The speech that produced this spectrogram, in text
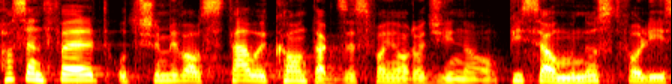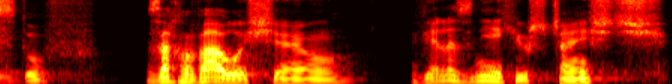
Hosenfeld utrzymywał stały kontakt ze swoją rodziną, pisał mnóstwo listów. Zachowało się wiele z nich, już część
